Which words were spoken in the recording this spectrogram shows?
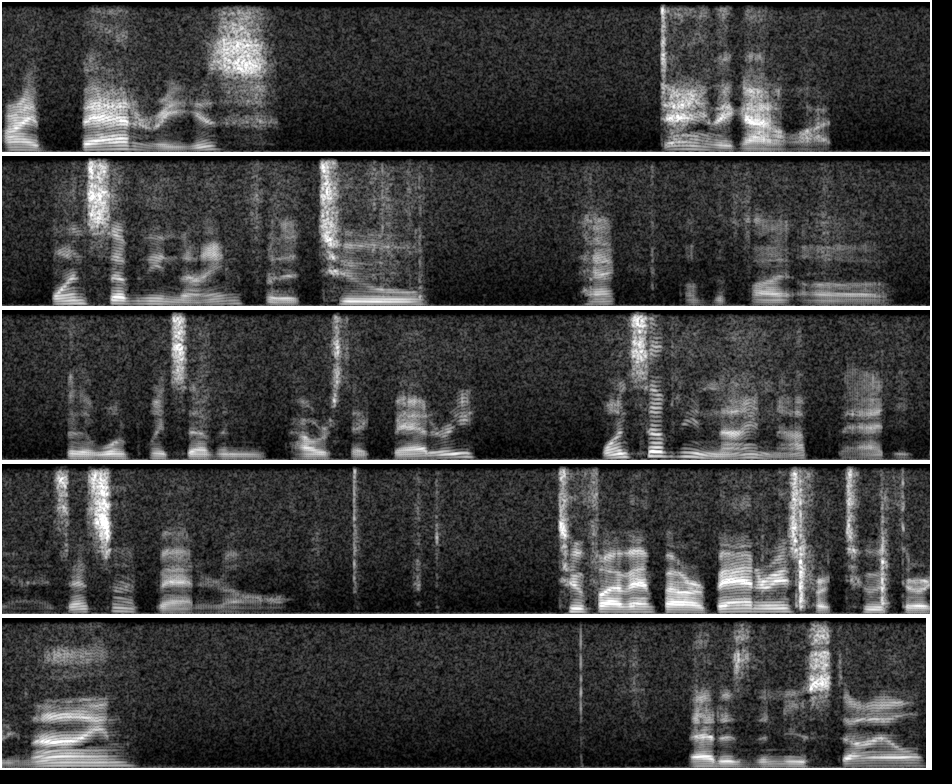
All right, batteries. Dang, they got a lot. 179 for the two pack of the five uh for the 1.7 PowerStack battery. 179, not bad, you guys. That's not bad at all. Two 5 amp hour batteries for 239. That is the new style.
